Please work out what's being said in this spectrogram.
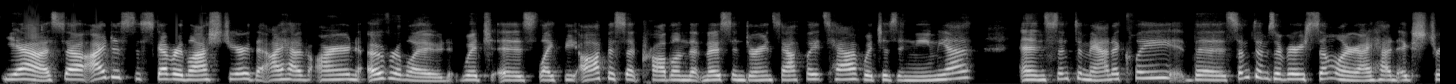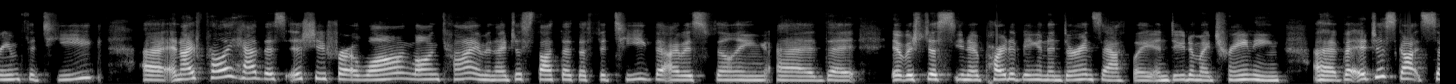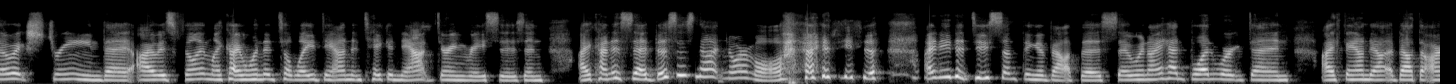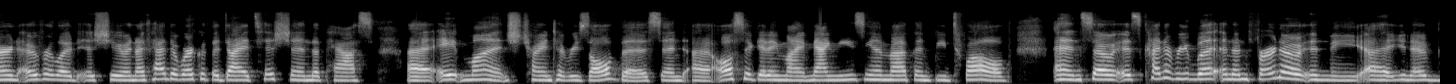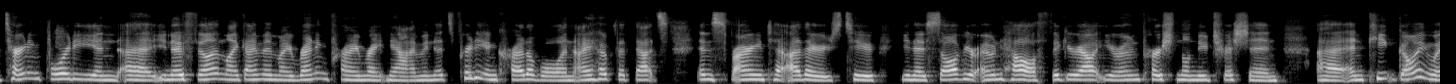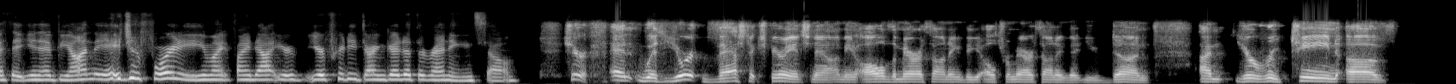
Yeah. So I just discovered last year that I have iron overload, which is like the opposite problem that most endurance athletes have, which is anemia. And symptomatically, the symptoms are very similar. I had extreme fatigue. Uh, and I've probably had this issue for a long, long time. And I just thought that the fatigue that I was feeling, uh, that it was just, you know, part of being an endurance athlete and due to my training. Uh, but it just got so extreme that I was feeling like I wanted to lay down and take a nap during races. And I kind of said, this is not normal. I need to, I need to do something about this. So when I had blood work done, I found out about the iron overload issue and I've had to work with a dietitian dietitian the past uh, eight months trying to resolve this and uh, also getting my magnesium up and B12. And so it's kind of relit an inferno in me, uh, you know, turning 40 and, uh, you know, feeling like I'm in my running prime right now. I mean, it's pretty incredible. And I hope that that's inspiring to others to, you know, solve your own health, figure out your own personal nutrition, uh, and keep going with it. You know, beyond the age of 40, you might find out you're, you're pretty darn good at the running. So. Sure. And with your vast experience now, I mean, all of the marathoning, the ultra marathoning that you've done, um, your routine of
